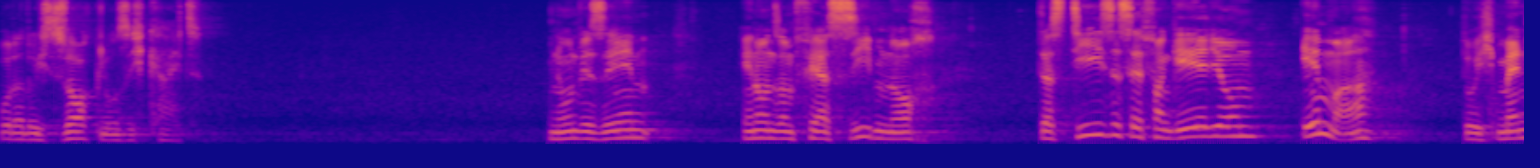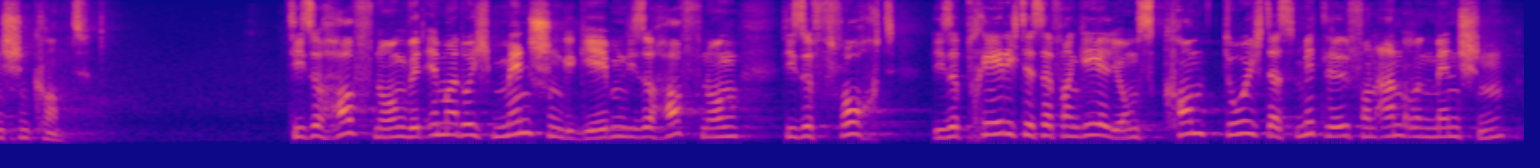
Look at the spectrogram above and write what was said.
oder durch Sorglosigkeit. Nun, wir sehen in unserem Vers 7 noch, dass dieses Evangelium immer durch Menschen kommt. Diese Hoffnung wird immer durch Menschen gegeben. Diese Hoffnung, diese Frucht, diese Predigt des Evangeliums kommt durch das Mittel von anderen Menschen.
